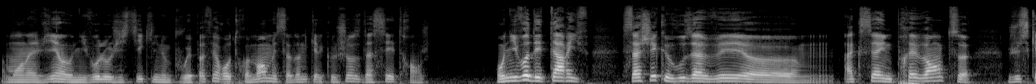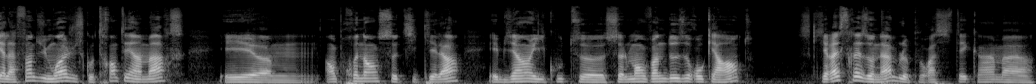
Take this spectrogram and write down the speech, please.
À mon avis, hein, au niveau logistique, ils ne pouvaient pas faire autrement, mais ça donne quelque chose d'assez étrange. Au niveau des tarifs, sachez que vous avez euh, accès à une prévente jusqu'à la fin du mois, jusqu'au 31 mars, et euh, en prenant ce ticket-là, eh bien, il coûte euh, seulement 22,40€, ce qui reste raisonnable pour assister quand même à,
